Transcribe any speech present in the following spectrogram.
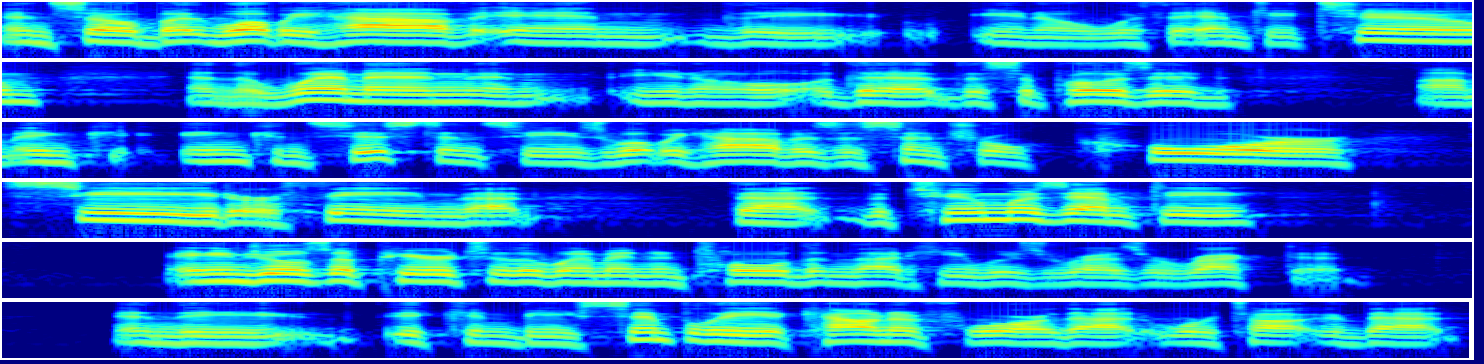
And so, but what we have in the, you know, with the empty tomb and the women and, you know, the, the supposed um, inc- inconsistencies, what we have is a central core seed or theme that, that the tomb was empty, angels appeared to the women and told them that he was resurrected. And the, it can be simply accounted for that we're talking that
